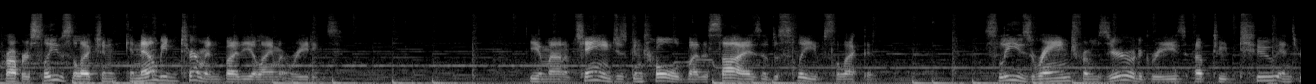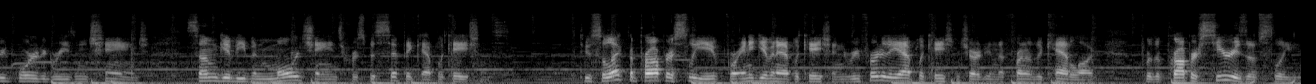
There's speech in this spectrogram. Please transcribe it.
Proper sleeve selection can now be determined by the alignment readings. The amount of change is controlled by the size of the sleeve selected. Sleeves range from 0 degrees up to 2 and 3 quarter degrees in change. Some give even more change for specific applications. To select the proper sleeve for any given application, refer to the application chart in the front of the catalog for the proper series of sleeve.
